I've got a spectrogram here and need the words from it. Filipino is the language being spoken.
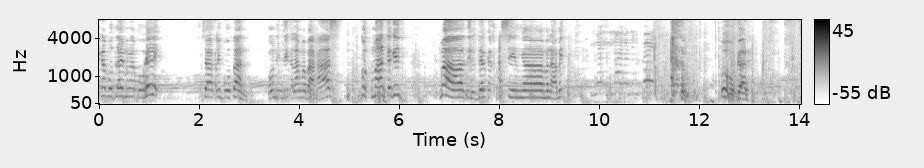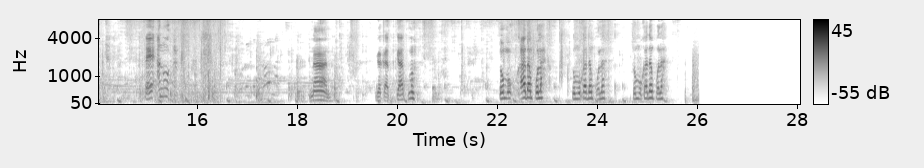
Di ka budlay mga buhi sa kalibutan. Kung hindi ka lang mabakas, gutmaan ka gid. Madildel ka asin nga manamit. oh, God. Te, ano? Nan. Gakat-kat mo. Tumukad ang pula. Tumukad ang pula. Tumukad ang pula.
